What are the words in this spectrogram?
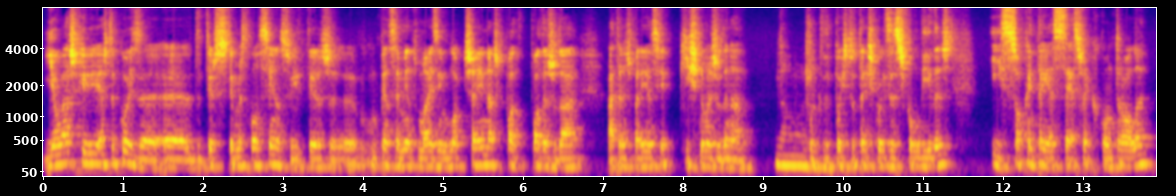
E eu acho que esta coisa uh, de ter sistemas de consenso e de teres uh, um pensamento mais em blockchain, acho que pode, pode ajudar à transparência, que isto não ajuda nada. Não, não ajuda. Porque depois tu tens coisas escondidas e só quem tem acesso é que controla.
